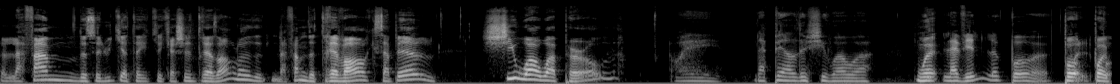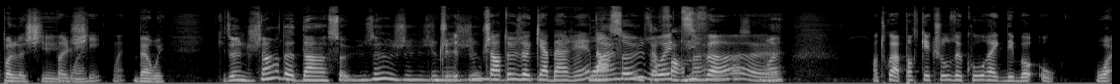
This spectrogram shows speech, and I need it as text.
la femme de celui qui a, qui a caché le trésor, de- la femme de Trevor, qui s'appelle Chihuahua Pearl. Oui, la perle de Chihuahua. Ouais, La ville, là, pas, euh, pas, pas- pas, pas le chien. pas le ouais. chien. Ouais. Ben oui. Qui est une genre de danseuse. Hein, je- Une, chanteuse de cabaret, Ouais, danseuse, une ouais, diva. euh, ouais. En tout cas, apporte quelque chose de court avec des bas hauts. Ouais.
